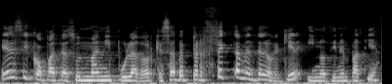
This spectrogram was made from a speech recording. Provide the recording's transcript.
El psicópata es un manipulador que sabe perfectamente lo que quiere y no tiene empatía.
